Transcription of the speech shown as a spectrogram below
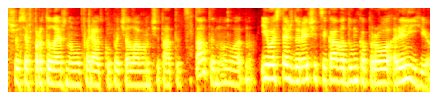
Щось я в протилежному порядку почала вам читати цитати, ну ладно. І ось теж, до речі, цікава думка про релігію.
